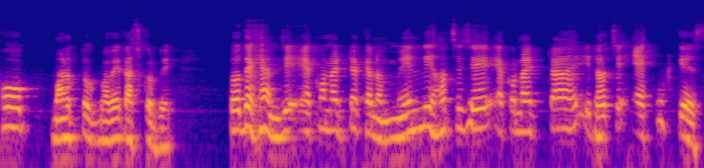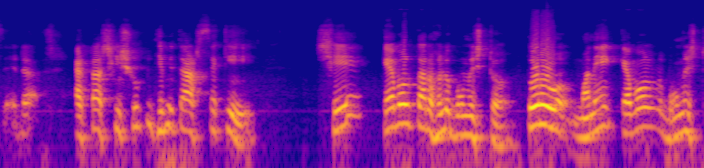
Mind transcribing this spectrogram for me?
খুব মারাত্মকভাবে কাজ করবে। তো দেখেন যে একোনাইটটা কেন? মেনলি হচ্ছে যে একোনাইটটা এটা হচ্ছে অ্যাকুট কেস এটা একটা শিশু পৃথিবীতে আসছে কি? সে কেবল তার হলো ভূমিষ্ঠ। তরু মানে কেবল ভূমিষ্ঠ,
